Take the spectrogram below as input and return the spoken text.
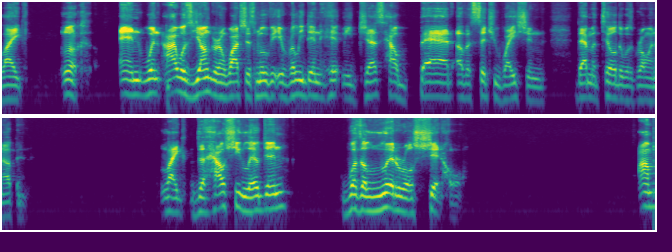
like, look, and when I was younger and watched this movie, it really didn't hit me just how bad of a situation that Matilda was growing up in. Like the house she lived in was a literal shithole. I'm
